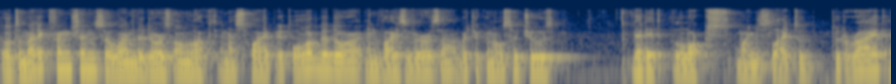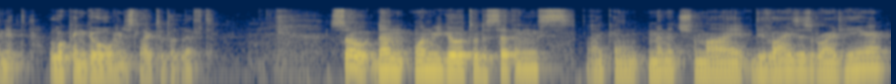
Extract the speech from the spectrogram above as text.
automatic function, so when the door is unlocked and I swipe, it will lock the door and vice versa. But you can also choose that it locks when you slide to, to the right and it lock and go when you slide to the left. So then when we go to the settings, I can manage my devices right here.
